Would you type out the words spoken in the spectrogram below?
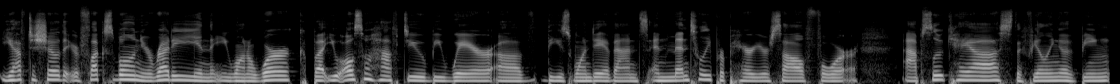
you have to show that you're flexible and you're ready and that you want to work, but you also have to beware of these one day events and mentally prepare yourself for absolute chaos, the feeling of being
